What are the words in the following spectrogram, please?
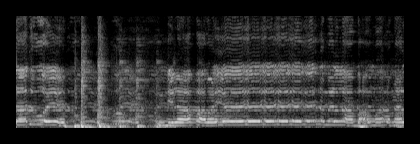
મજાજ હોય, દિલા પાવળીએ રમેલના ભાવમાં રમેલ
